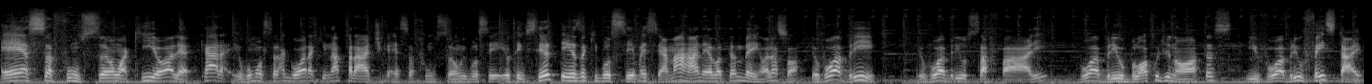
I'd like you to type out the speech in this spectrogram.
essa função aqui, olha, cara, eu vou mostrar agora aqui na prática essa função e você, eu tenho certeza que você vai se amarrar nela também. Olha só, eu vou abrir, eu vou abrir o Safari, vou abrir o bloco de notas e vou abrir o FaceTime,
